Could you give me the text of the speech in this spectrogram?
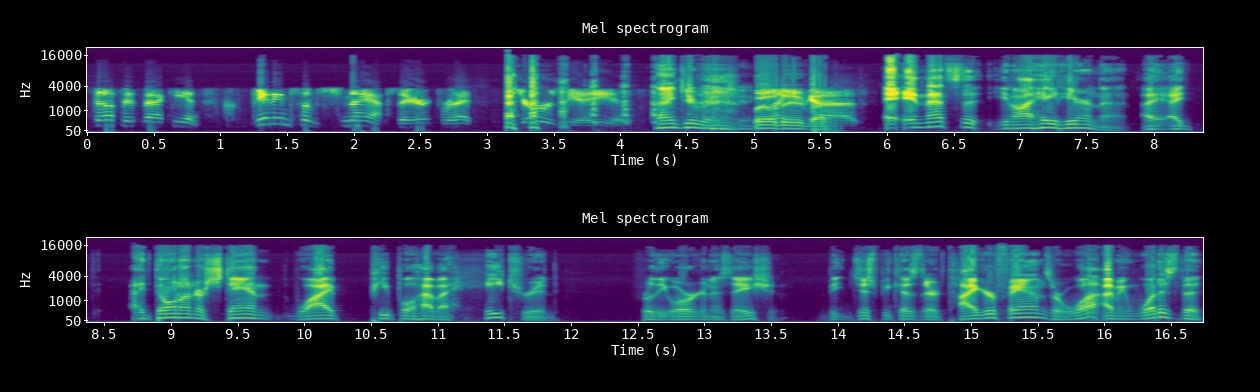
stuff it back in, get him some snaps, Eric, for that jersey of his. Thank you, Richie. Will do, guys. And, and that's the, you know, I hate hearing that. I, I, I don't understand why people have a hatred for the organization, Be, just because they're Tiger fans or what? I mean, what is the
